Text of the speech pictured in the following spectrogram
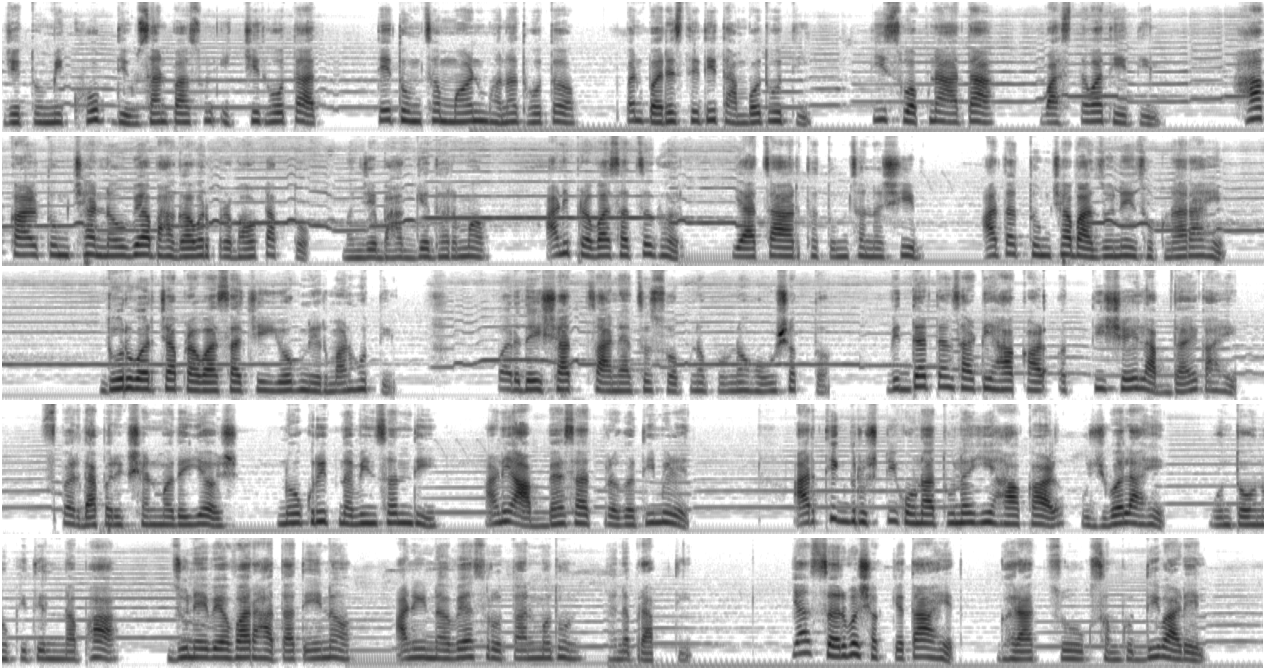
जे तुम्ही खूप दिवसांपासून इच्छित होतात ते तुमचं मन म्हणत होतं पण परिस्थिती थांबत होती. ती स्वप्न आता वास्तवात येतील. हा काळ तुमच्या नवव्या भागावर प्रभाव टाकतो म्हणजे भाग्यधर्म आणि प्रवासाचं घर. याचा अर्थ तुमचं नशीब आता तुमच्या बाजूने झुकणार आहे. दूरवरच्या प्रवासाचे योग निर्माण होतील. परदेशात जाण्याचं स्वप्न पूर्ण होऊ शकतं. विद्यार्थ्यांसाठी हा काळ अतिशय लाभदायक आहे. स्पर्धा परीक्षांमध्ये यश नोकरीत नवीन संधी आणि अभ्यासात प्रगती मिळेल. आर्थिक दृष्टिकोनातूनही हा काळ उज्ज्वल आहे. गुंतवणुकीतील नफा जुने व्यवहार हातात येणं आणि नव्या स्रोतांमधून धनप्राप्ती. या सर्व शक्यता आहेत. घरात सुख समृद्धी वाढेल.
